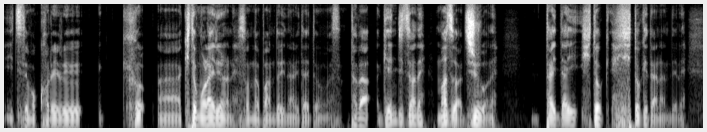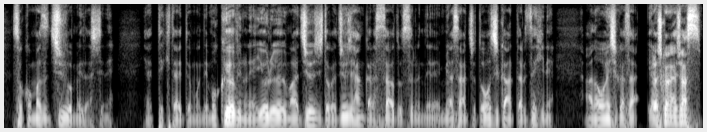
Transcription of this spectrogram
いつでも来れる、あ来てもらえるようなね、そんなバンドになりたいと思います。ただ、現実はね、まずは10をね、大体 1, 1桁なんでね、そこまず10を目指してね、やっていきたいと思うんで、木曜日のね、夜、まあ、10時とか10時半からスタートするんでね、皆さんちょっとお時間あったらぜひね、あの応援してください。よろしくお願いします。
